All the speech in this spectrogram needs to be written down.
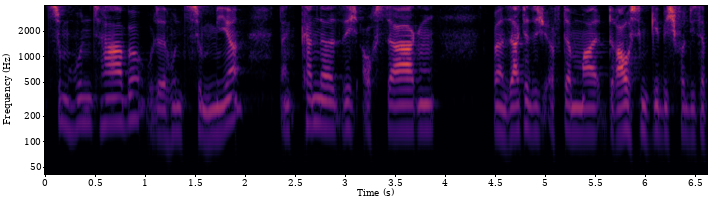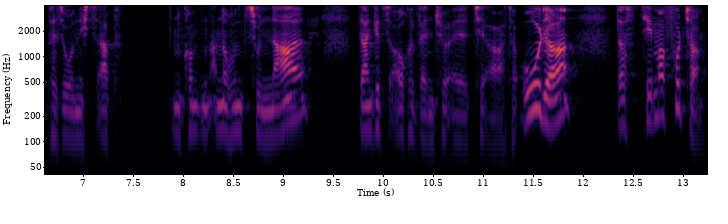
zum Hund habe oder der Hund zu mir, dann kann er sich auch sagen, oder dann sagt er sich öfter mal, draußen gebe ich von dieser Person nichts ab. Und kommt ein anderer Hund zu nahe, dann gibt es auch eventuell Theater. Oder das Thema Futter.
